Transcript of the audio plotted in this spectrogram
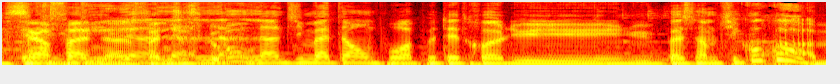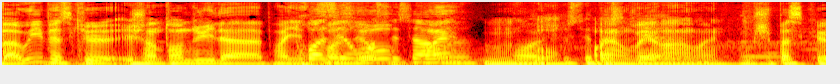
C'est un fan, fan jusqu'au bout. Lundi matin on pourra peut-être lui, lui passer un petit coucou. Ah bah oui parce que j'ai entendu il a parié 3-0. c'est ça ouais. ouais, je sais pas on verra, ouais. Je sais pas ce que...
